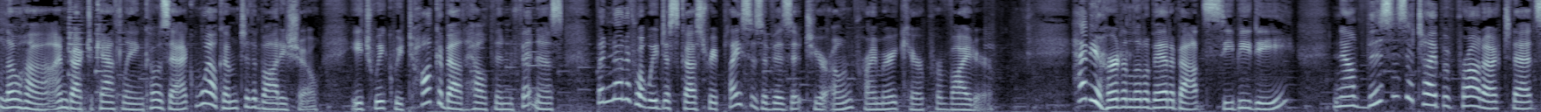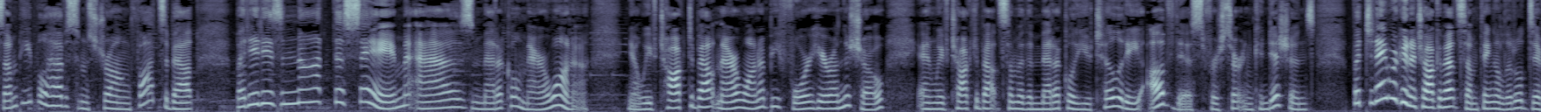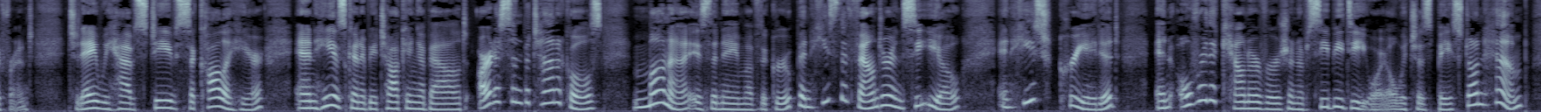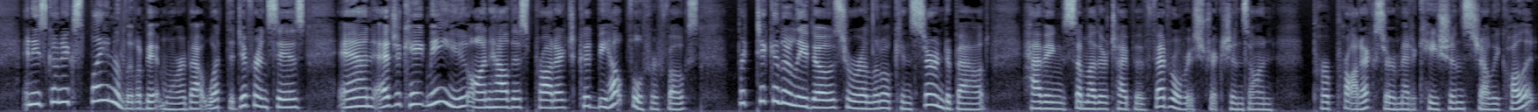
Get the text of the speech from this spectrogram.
Aloha, I'm Dr. Kathleen Kozak. Welcome to The Body Show. Each week we talk about health and fitness, but none of what we discuss replaces a visit to your own primary care provider. Have you heard a little bit about CBD? Now, this is a type of product that some people have some strong thoughts about, but it is not the same as medical marijuana. Now, we've talked about marijuana before here on the show, and we've talked about some of the medical utility of this for certain conditions, but today we're going to talk about something a little different. Today we have Steve Sakala here, and he is going to be talking about Artisan Botanicals. Mana is the name of the group, and he's the founder and CEO, and he's created an over the counter version of CBD oil, which is based on hemp. And he's going to explain a little bit more about what the difference is and educate me on how this product could be helpful for folks, particularly those who are a little concerned about having some other type of federal restrictions on per products or medications, shall we call it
